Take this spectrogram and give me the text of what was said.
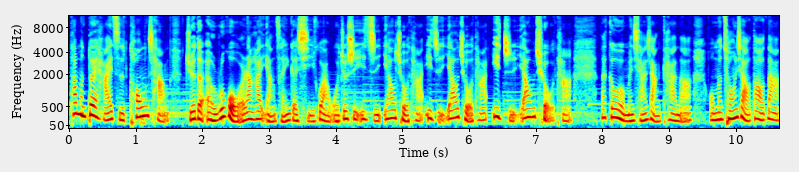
他们对孩子通常觉得，呃，如果我让他养成一个习惯，我就是一直要求他，一直要求他，一直要求他。那各位，我们想想看啊，我们从小到大。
